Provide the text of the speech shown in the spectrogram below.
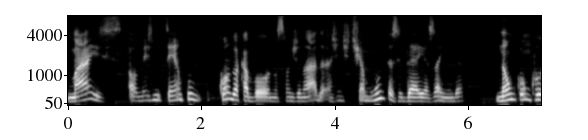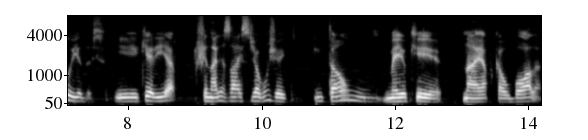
mas ao mesmo tempo, quando acabou a Noção de Nada, a gente tinha muitas ideias ainda não concluídas e queria finalizar isso de algum jeito. Então, meio que na época o Bola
